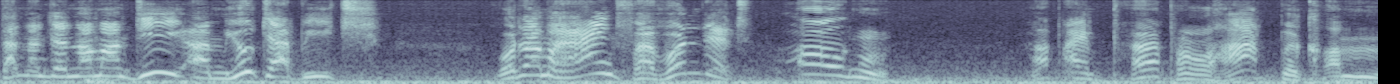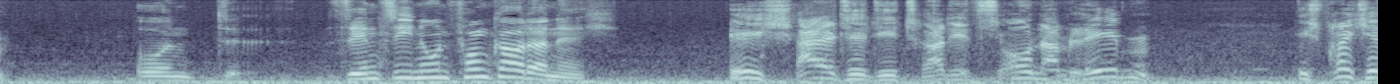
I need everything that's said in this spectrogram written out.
Dann an der Normandie am Utah Beach. Wurde am Rhein verwundet. Augen. Hab ein Purple Heart bekommen. Und äh, sind Sie nun Funker oder nicht? Ich halte die Tradition am Leben. Ich spreche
